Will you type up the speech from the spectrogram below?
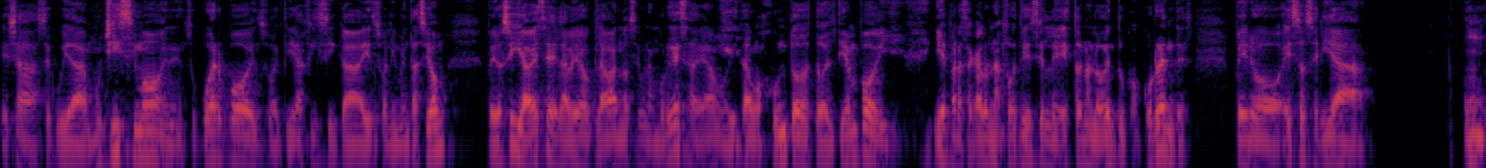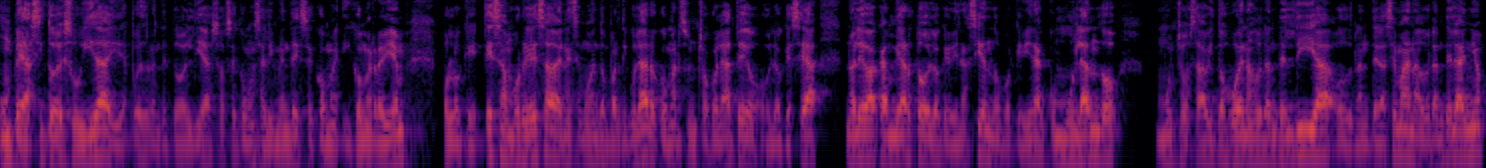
ella se cuida muchísimo en, su cuerpo, en su actividad física y en su alimentación, pero sí, a veces la veo clavándose una hamburguesa, digamos, y estamos juntos todo el tiempo y, y es para sacarle una foto y decirle, esto no lo ven tus concurrentes, pero eso sería un, pedacito de su vida y después durante todo el día yo sé cómo se alimenta y se come y come re bien, por lo que esa hamburguesa en ese momento en particular o comerse un chocolate o, lo que sea, no le va a cambiar todo lo que viene haciendo, porque viene acumulando muchos hábitos buenos durante el día o durante la semana, durante el año,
